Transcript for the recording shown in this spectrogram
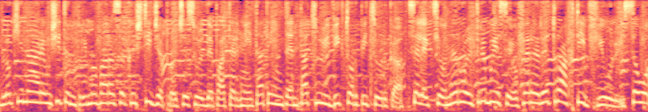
Blochina a reușit în primăvară să câștige procesul de paternitate intentat lui Victor Pițurcă. Selecționerul trebuie să-i ofere retroactiv fiului său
